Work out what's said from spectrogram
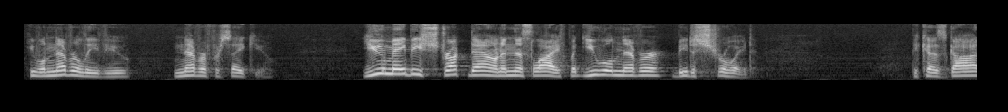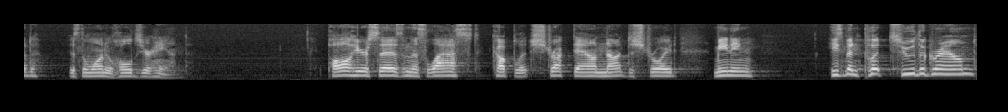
He will never leave you, never forsake you. You may be struck down in this life, but you will never be destroyed because God is the one who holds your hand. Paul here says in this last couplet, struck down, not destroyed, meaning he's been put to the ground,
